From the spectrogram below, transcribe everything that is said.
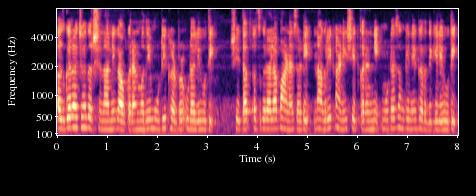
अजगराच्या दर्शनाने गावकऱ्यांमध्ये मोठी खळबळ उडाली होती. शेतात अजगराला पाहण्यासाठी नागरिक आणि शेतकऱ्यांनी मोठ्या संख्येने गर्दी केली होती.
